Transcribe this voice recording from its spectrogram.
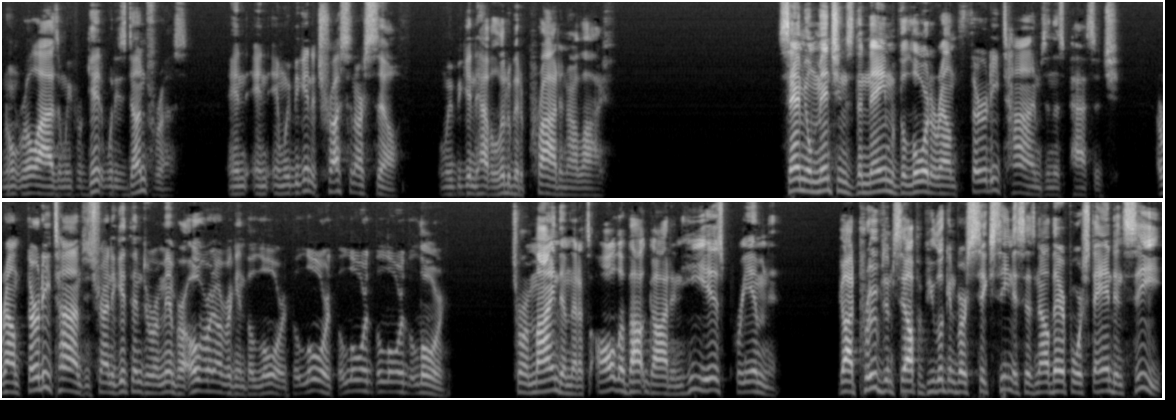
We don't realize and we forget what He's done for us. And, and, and we begin to trust in ourselves and we begin to have a little bit of pride in our life. Samuel mentions the name of the Lord around 30 times in this passage. Around 30 times he's trying to get them to remember over and over again the Lord, the Lord, the Lord, the Lord, the Lord. To remind them that it's all about God and he is preeminent. God proved himself. If you look in verse 16, it says, Now therefore stand and see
